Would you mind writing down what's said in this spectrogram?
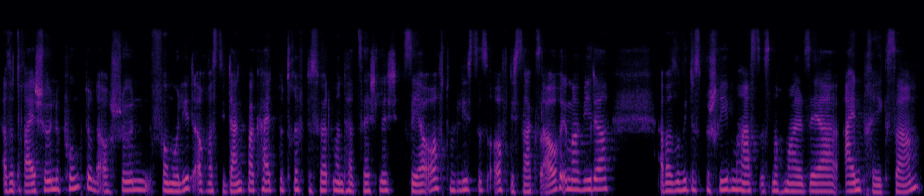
Also drei schöne Punkte und auch schön formuliert, auch was die Dankbarkeit betrifft. Das hört man tatsächlich sehr oft und liest es oft. Ich sage es auch immer wieder. Aber so wie du es beschrieben hast, ist nochmal sehr einprägsam.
